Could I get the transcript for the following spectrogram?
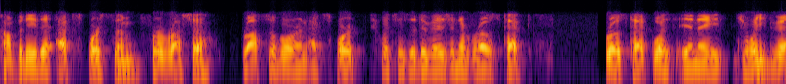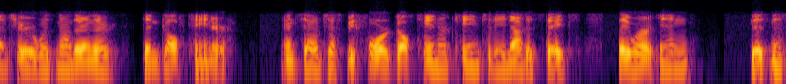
company that exports them for Russia, Rosoboron Export, which is a division of Rostec, Rostec was in a joint venture with none other than Gulf-Tainer. And so just before Gulf-Tainer came to the United States, they were in business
